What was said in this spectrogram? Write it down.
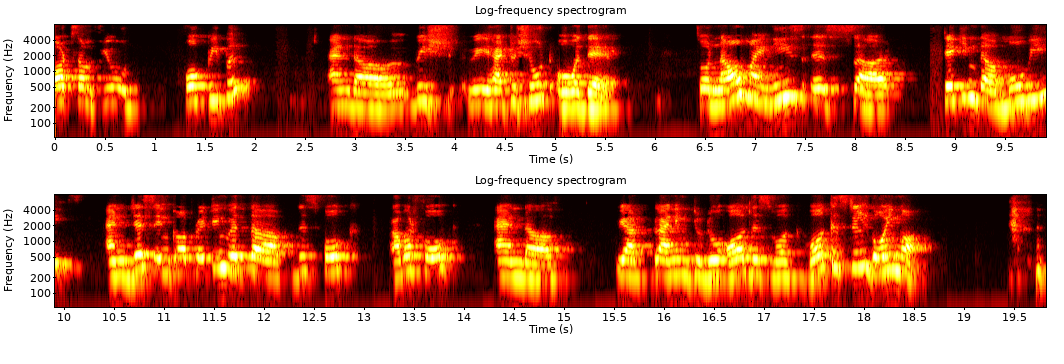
got some few folk people and uh, we, we had to shoot over there. So now my niece is uh, taking the movies and just incorporating with uh, this folk, our folk, and uh, we are planning to do all this work. Work is still going on.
